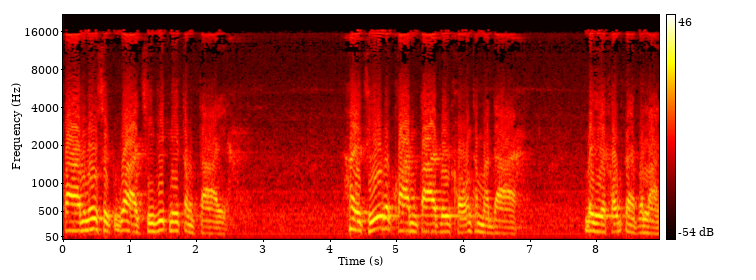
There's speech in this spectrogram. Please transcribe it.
ความรู้สึกว่าชีวิตนี้ต้องตาย ให้ถือว่าความตายเป็นของธรรมดา ไม่ใช่ของแปลกประหลาด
